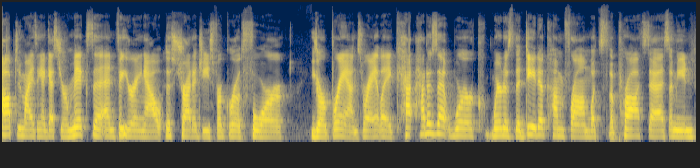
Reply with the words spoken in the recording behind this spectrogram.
optimizing, I guess, your mix and figuring out the strategies for growth for your brands, right? Like, how, how does that work? Where does the data come from? What's the process? I mean,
